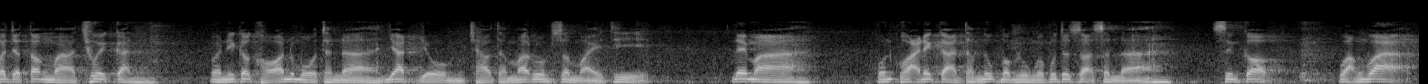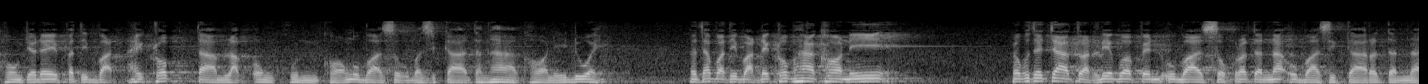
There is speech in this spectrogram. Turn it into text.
ก็จะต้องมาช่วยกัน วันนี้ก็ขออนุโมทนาญาติโยม ชาวธรรมะร่วมสมัยที่ได้มา ขนขวายในการทำนุบำรุงพระพุทธศาสนา ซึ่งก็หวังว่าคงจะได้ปฏิบัติให้ครบตามหลักองคุณของอุบาสกอุบาสิกาทั้งห้าข้อนี้ด้วยและถ้าปฏิบัติได้ครบห้าข้อนี้ พระพุทธเจ้าตรัสเรียกว่าเป็นอุบาสกรัตนะ อุบาสิการัตนะ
